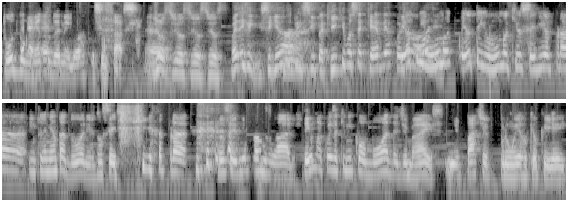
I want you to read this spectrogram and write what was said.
todo é, método é... é melhor que a sintaxe. É... Justo, justo, justo, justo. Mas enfim, seguindo ah. do princípio aqui que você quer ver a coisa eu tenho uma Eu tenho uma que seria para implementadores, não seria para não seria para usuários. Tem uma coisa que me incomoda demais e parte por um erro que eu criei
